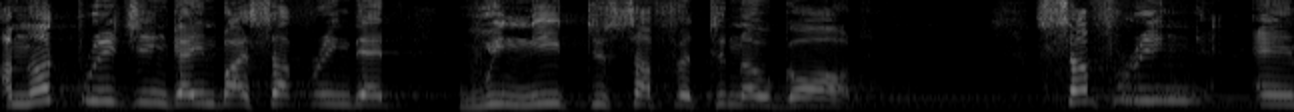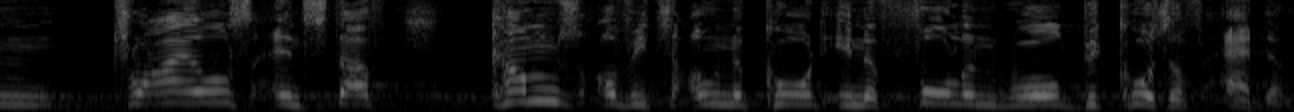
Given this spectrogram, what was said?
I'm not preaching gain by suffering that we need to suffer to know God. Suffering and trials and stuff comes of its own accord in a fallen world because of Adam.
